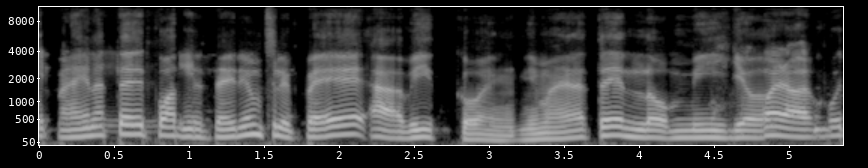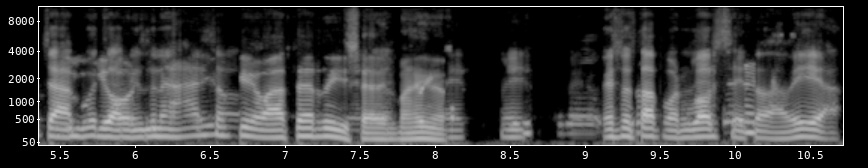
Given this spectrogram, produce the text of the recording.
Imagínate cuando Ethereum flipee a Bitcoin. Imagínate los millones bueno, muchas, muchas, que va a hacer Richard, imagínate. Eso está por verse todavía.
